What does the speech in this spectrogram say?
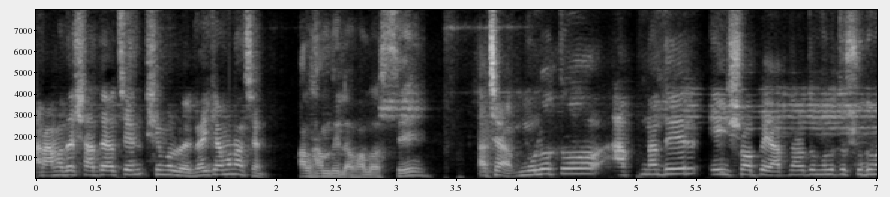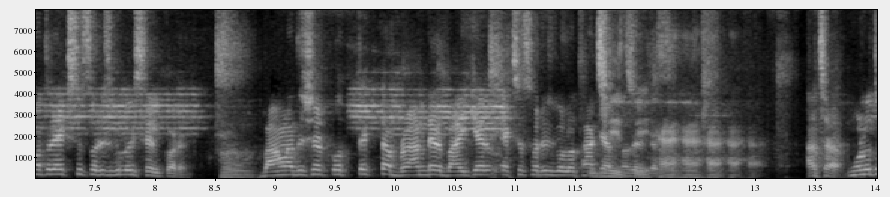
আর আমাদের সাথে আছেন শিমুল ভাই। ভাই, কেমন আছেন? আলহামদুলিল্লাহ ভালো আছি। আচ্ছা মূলত আপনাদের এই শপে আপনারা তো মূলত শুধুমাত্র অ্যাক্সেসরিজ গুলোই সেল করেন। বাংলাদেশের প্রত্যেকটা ব্র্যান্ডের বাইকের অ্যাক্সেসরিজগুলো থাকে আপনাদের কাছে। হ্যাঁ হ্যাঁ হ্যাঁ হ্যাঁ হ্যাঁ। আচ্ছা মূলত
